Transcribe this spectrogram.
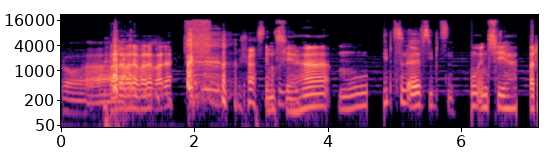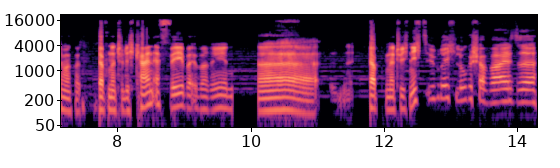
Warte, warte, warte, warte. Noch? In CH, Mu, 17, 11, 17. Mu in CH. Warte mal kurz. Ich habe natürlich kein FW bei Überreden. Äh, habe natürlich nichts übrig, logischerweise.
